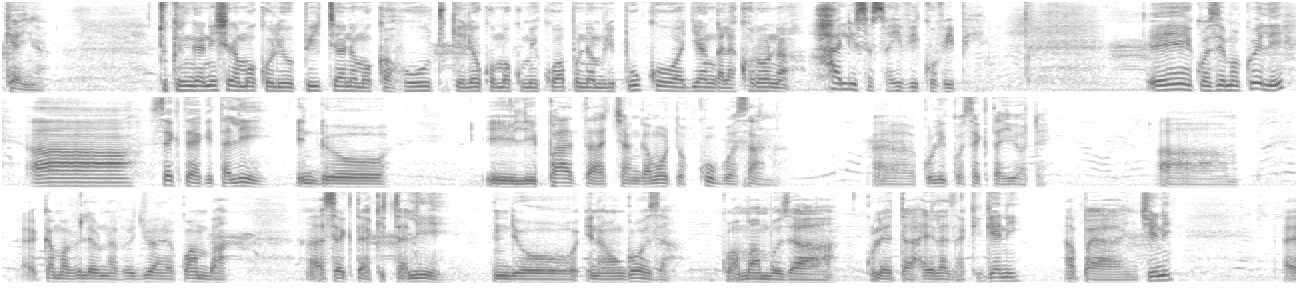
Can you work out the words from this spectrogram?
Kenya. Tukilinganisha na mwaka uliopita na mwaka huu, tukielewa kwamba kumekuwapo na mlipuko wa janga la korona, hali sasa hivi iko vipi? E, kwa sema kweli uh, sekta ya kitalii ndio ilipata changamoto kubwa sana uh, kuliko sekta yote uh, kama vile unavyojua ya kwamba uh, sekta ya kitalii ndio inaongoza kwa mambo za kuleta hela za kigeni hapa nchini. E,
